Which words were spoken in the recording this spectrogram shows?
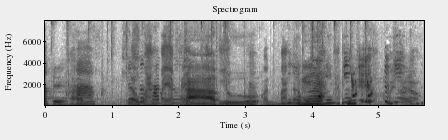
บโอเค ครับแล้วสู้ๆครับไปกับใครครับที่จูบ้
